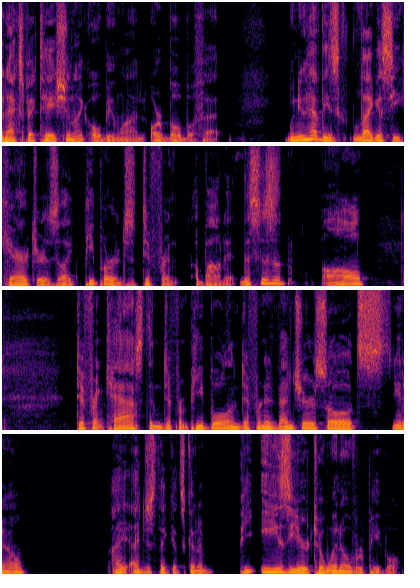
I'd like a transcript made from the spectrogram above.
an expectation like Obi Wan or Boba Fett. When you have these legacy characters, like people are just different about it. This is all different cast and different people and different adventures. So it's you know, I, I just think it's going to be easier to win over people.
